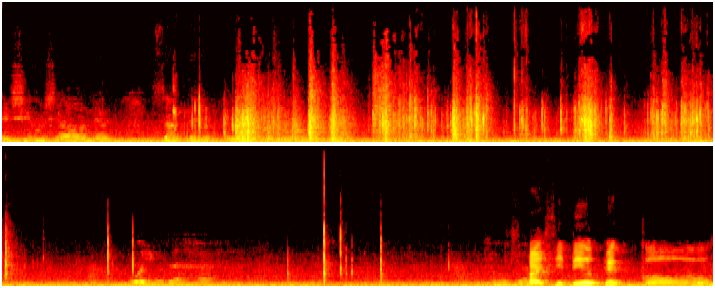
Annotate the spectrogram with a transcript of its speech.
And she was showing them something and what you the heck? Spicy dill pickle.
